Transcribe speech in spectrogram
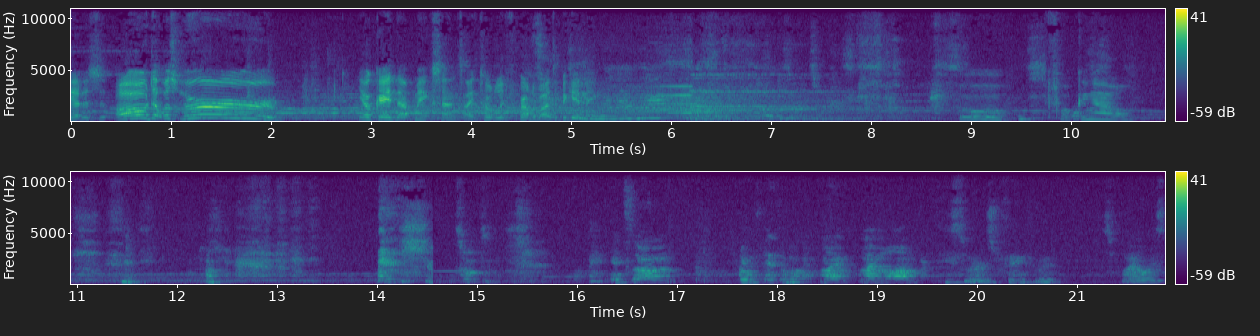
Yeah, this is. Oh, that was her! Yeah, okay, that makes sense. I totally forgot about the beginning. Oh, fucking hell. Talk to me. It's, um. It's, it's my, my mom. He's of favorite. That's why I always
